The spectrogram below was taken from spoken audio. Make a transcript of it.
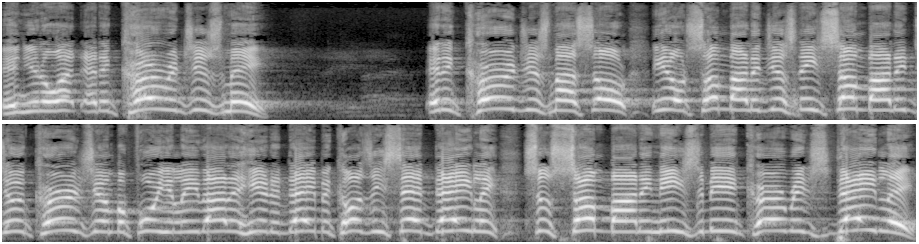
and you know what? It encourages me. It encourages my soul. You know, somebody just needs somebody to encourage them before you leave out of here today because he said daily. So somebody needs to be encouraged daily.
